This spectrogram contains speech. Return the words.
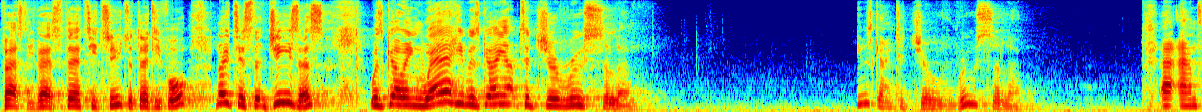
Firstly, verse 32 to 34, notice that Jesus was going where? He was going up to Jerusalem. He was going to Jerusalem. And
